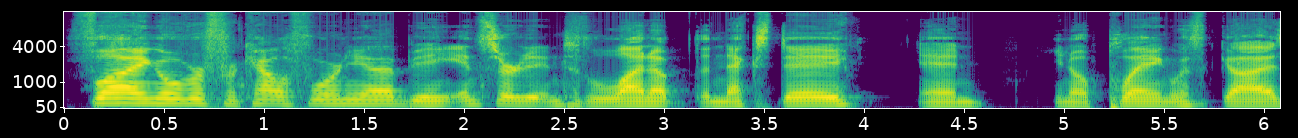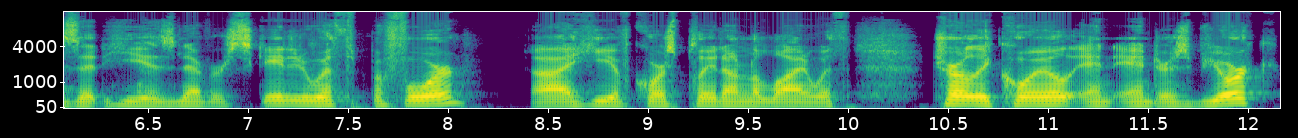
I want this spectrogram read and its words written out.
flying over from California, being inserted into the lineup the next day, and you know playing with guys that he has never skated with before. Uh, he of course played on the line with Charlie Coyle and Anders Bjork.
